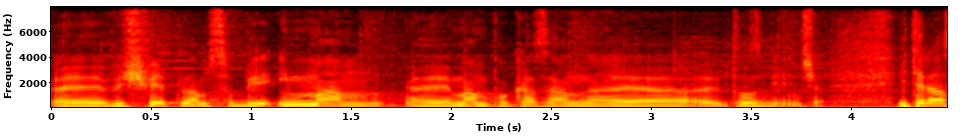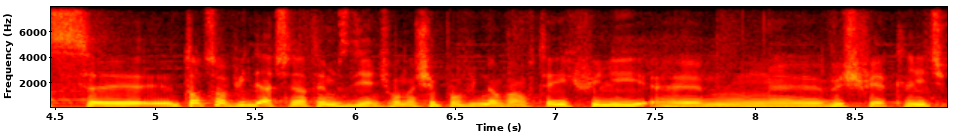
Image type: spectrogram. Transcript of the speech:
e, wyświetlam sobie i mam, e, mam pokazane to zdjęcie. I teraz to, co widać na tym zdjęciu, ono się powinno Wam w tej chwili wyświetlić,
